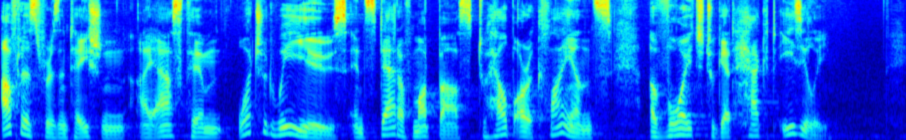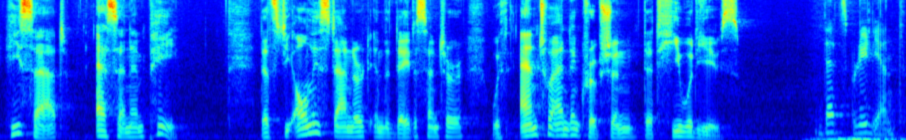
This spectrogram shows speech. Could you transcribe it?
After his presentation, I asked him, what should we use instead of Modbus to help our clients avoid to get hacked easily? He said, SNMP. That's the only standard in the data center with end-to-end -end encryption that he would use. That's brilliant.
